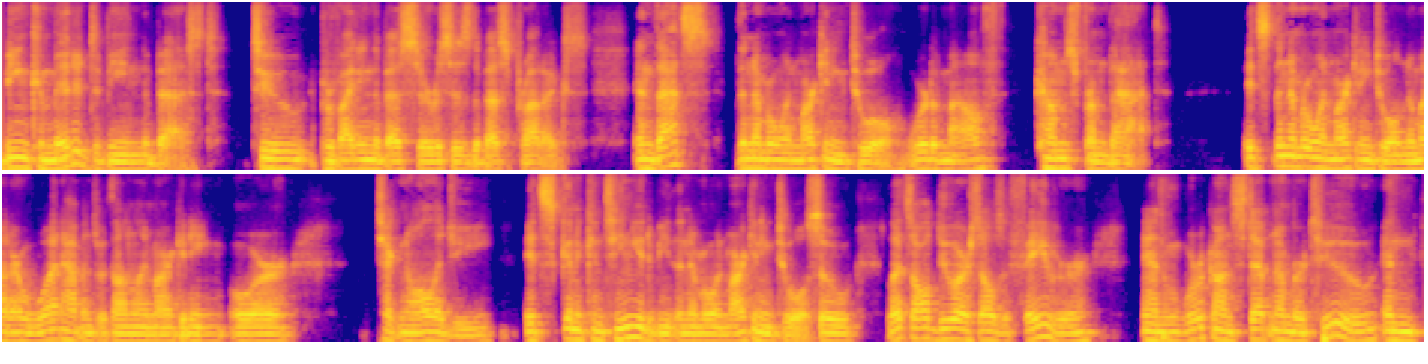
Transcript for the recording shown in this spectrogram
being committed to being the best to providing the best services, the best products. And that's the number one marketing tool. Word of mouth comes from that. It's the number one marketing tool, no matter what happens with online marketing or technology, it's going to continue to be the number one marketing tool. So let's all do ourselves a favor and work on step number two and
